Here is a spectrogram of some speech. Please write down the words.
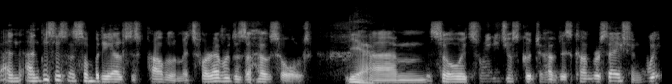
and and this isn't somebody else's problem. It's wherever there's a household. Yeah. Um, so it's really just good to have this conversation. We,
